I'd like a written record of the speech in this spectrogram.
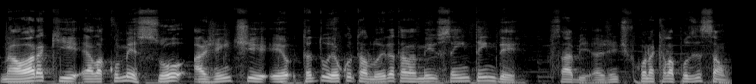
na hora que ela começou, a gente, eu, tanto eu quanto a loira, tava meio sem entender sabe? A gente ficou naquela posição.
